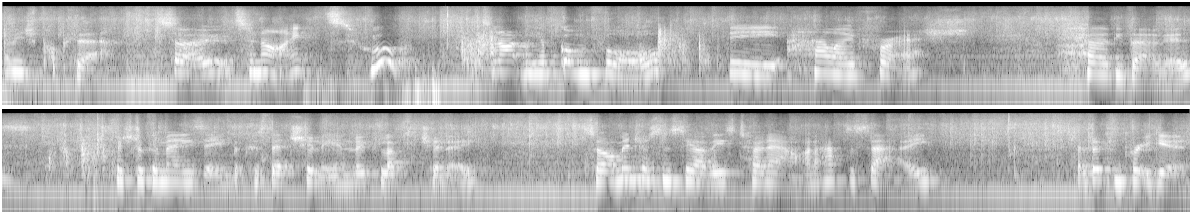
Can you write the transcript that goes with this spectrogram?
Let me just pop you there. So tonight, whew, tonight we have gone for the Hello Fresh Herbie Burgers, which look amazing because they're chili and Luke loves chili. So I'm interested to see how these turn out and I have to say, they're looking pretty good.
